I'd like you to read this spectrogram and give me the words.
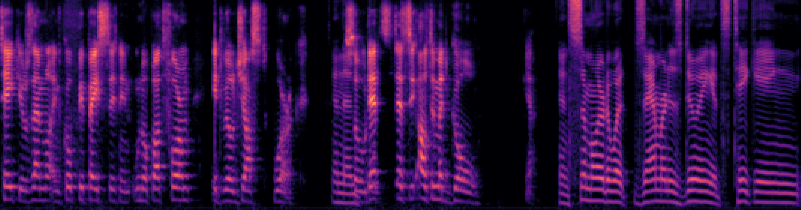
take your XAML and copy paste it in Uno platform, it will just work. And then, so that's that's the ultimate goal. And similar to what Xamarin is doing, it's taking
